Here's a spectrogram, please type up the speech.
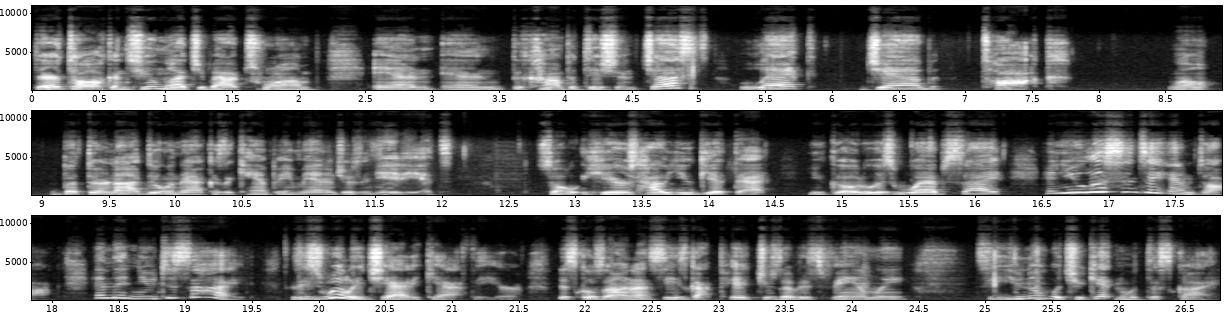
They're talking too much about Trump and and the competition. Just let Jeb talk. Well, but they're not doing that because the campaign manager's an idiot. So here's how you get that. You go to his website and you listen to him talk, and then you decide. Because he's really chatty Cathy here. This goes on and see he's got pictures of his family. See, you know what you're getting with this guy.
